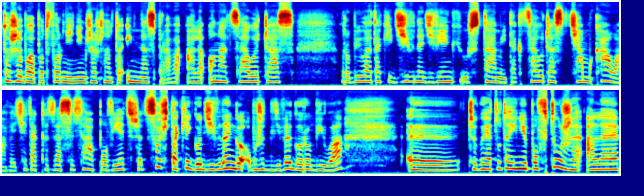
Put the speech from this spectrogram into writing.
to, że była potwornie niegrzeczna, to inna sprawa, ale ona cały czas robiła takie dziwne dźwięki ustami, tak cały czas ciamkała, wiecie, tak zasysała powietrze, coś takiego dziwnego, obrzydliwego robiła, yy, czego ja tutaj nie powtórzę, ale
